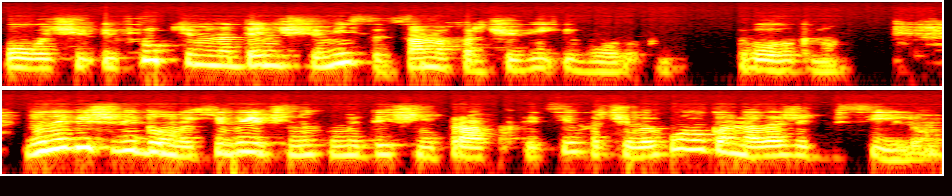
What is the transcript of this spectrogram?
овочів і фруктів на день щомісяць саме харчові і волокна. До найбільш відомих і вивчених у медичній практиці харчових волокон належить псиліум,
